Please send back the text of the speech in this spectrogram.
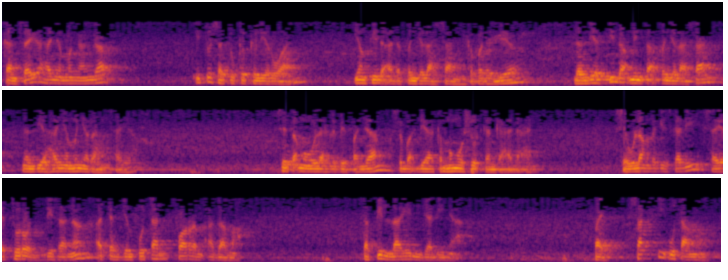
Kan saya hanya menganggap itu satu kekeliruan yang tidak ada penjelasan kepada dia dan dia tidak minta penjelasan dan dia hanya menyerang saya. Saya tak mau ulas lebih panjang sebab dia akan mengusutkan keadaan. Saya ulang lagi sekali, saya turun di sana atas jemputan forum agama. Tapi lain jadinya. Baik, saksi utama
